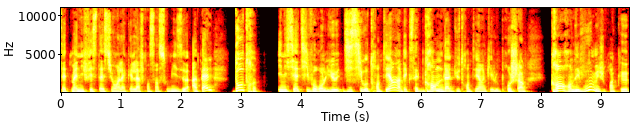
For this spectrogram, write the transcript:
cette manifestation à laquelle la France Soumise appelle. D'autres initiatives auront lieu d'ici au 31, avec cette grande date du 31 qui est le prochain grand rendez-vous, mais je crois que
